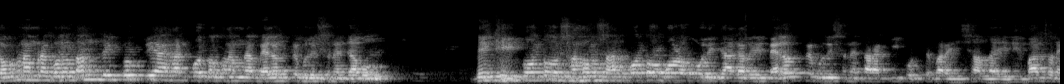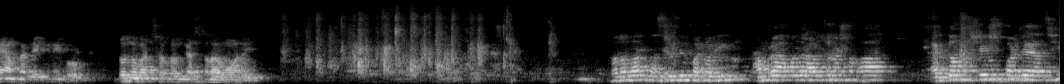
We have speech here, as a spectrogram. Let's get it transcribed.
যখন আমরা গণতান্ত্রিক প্রক্রিয়ায় হাঁটবো, তখন আমরা ব্যালট রেগুলেশনে যাব। দেখি কত সাহস আর কত বড় বলি জাগাবে ব্যালট রেগুলেশনে তারা কি করতে পারে। ইনশাআল্লাহ এই নির্বাচনে আমরা দেখে নিব। ধন্যবাদ সকলকে, আসসালামু আলাইকুম। ধন্যবাদ, নাসিরুদ্দিন পাটোয়ারি। আমরা আমাদের আলোচনা সভা একদম শেষ পর্যায়ে আছি।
